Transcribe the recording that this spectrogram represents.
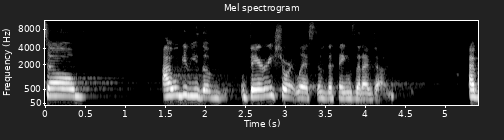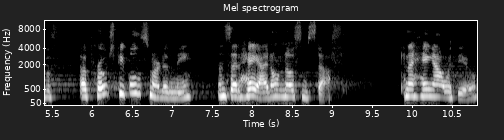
so I will give you the very short list of the things that I've done. I've approached people smarter than me and said, Hey, I don't know some stuff. Can I hang out with you?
